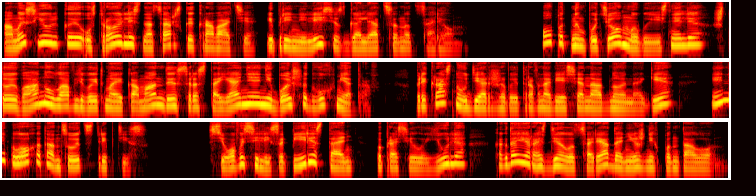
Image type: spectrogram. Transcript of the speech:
а мы с Юлькой устроились на царской кровати и принялись изгаляться над царем. Опытным путем мы выяснили, что Иван улавливает мои команды с расстояния не больше двух метров, прекрасно удерживает равновесие на одной ноге и неплохо танцует стриптиз. «Все, Василиса, перестань», — попросила Юля, когда я раздела царя до нижних панталон.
